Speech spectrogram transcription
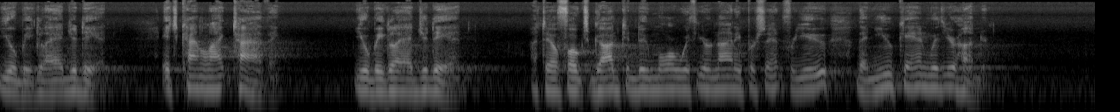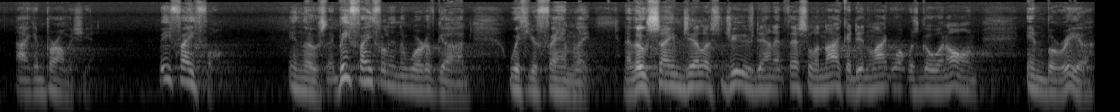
You'll be glad you did. It's kind of like tithing. You'll be glad you did. I tell folks God can do more with your 90% for you than you can with your 100. I can promise you. Be faithful in those things. Be faithful in the Word of God with your family. Now, those same jealous Jews down at Thessalonica didn't like what was going on in Berea,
